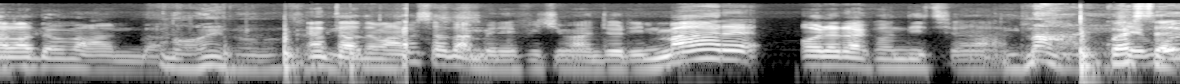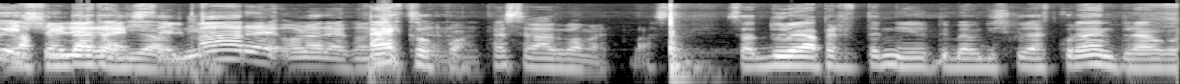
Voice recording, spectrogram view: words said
arrivare. la domanda. No, io non ho È nata la capito. domanda, cosa dà benefici maggiori, il mare o l'aria condizionata? Il mare. Questa cioè, è voi la puntata di scegliereste oggi. il mare o l'aria condizionata? Ecco qua, questo è l'argomento. Basta. Sta durerà per 30 minuti, dobbiamo discutere accuratamente. Dobbiamo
